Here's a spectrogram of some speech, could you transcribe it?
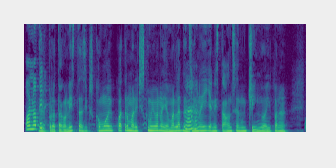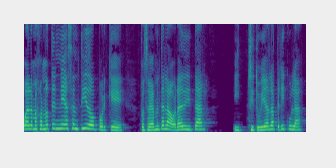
O no te... El protagonista, así pues como hay cuatro mariachis, ¿cómo iban a llamar la atención Ajá. ahí? Ya necesitaban ser un chingo ahí para... O a lo mejor no tenía sentido porque, pues obviamente a la hora de editar, y si tú veías la película,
